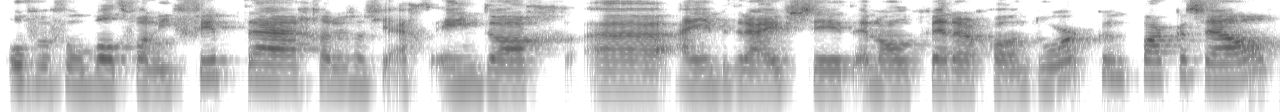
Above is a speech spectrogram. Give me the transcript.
Of bijvoorbeeld van die VIP-dagen. Dus dat je echt één dag uh, aan je bedrijf zit en dan verder gewoon door kunt pakken zelf.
